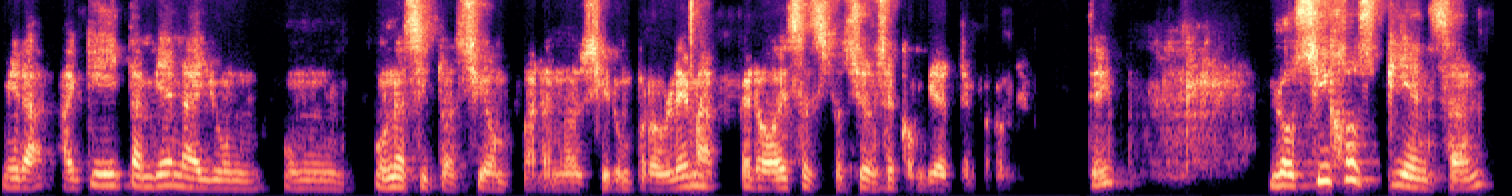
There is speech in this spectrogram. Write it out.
Mira, aquí también hay un, una situación, para no decir un problema, pero esa situación se convierte en problema. ¿sí? Los hijos piensan,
